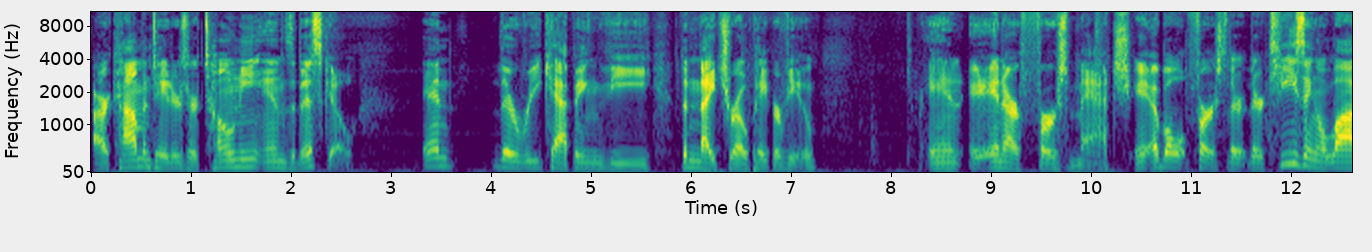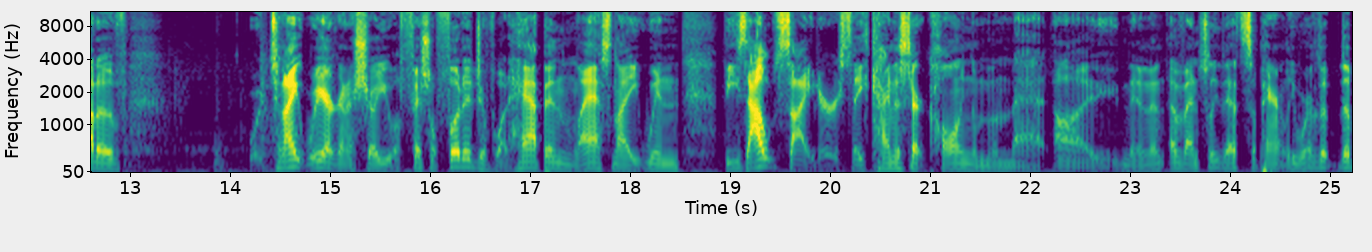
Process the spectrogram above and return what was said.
our commentators are Tony and Zbyszko. And they're recapping the the Nitro pay per view and in our first match. Eh, well first they're they're teasing a lot of tonight we are going to show you official footage of what happened last night when these outsiders they kind of start calling them that uh and eventually that's apparently where the the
